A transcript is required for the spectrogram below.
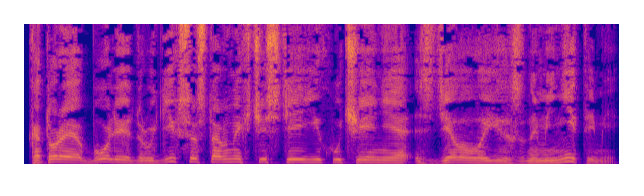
которая более других составных частей их учения сделала их знаменитыми,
